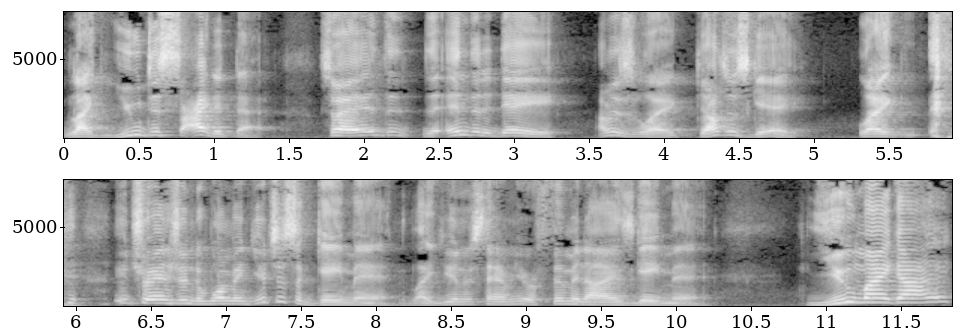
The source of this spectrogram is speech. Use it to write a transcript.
Like you decided that. So at the, the end of the day, I'm just like y'all just gay. Like you're transgender woman, you're just a gay man. Like you understand? You're a feminized gay man. You, my guy,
